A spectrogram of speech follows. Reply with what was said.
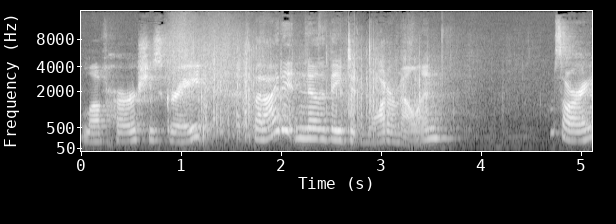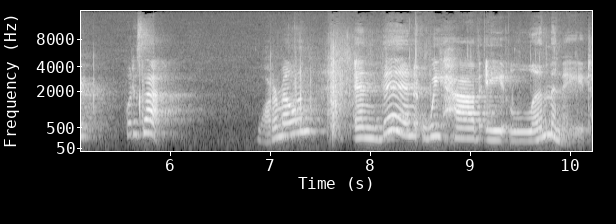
love her, she's great. But I didn't know that they did watermelon. I'm sorry, what is that? Watermelon? And then we have a lemonade.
